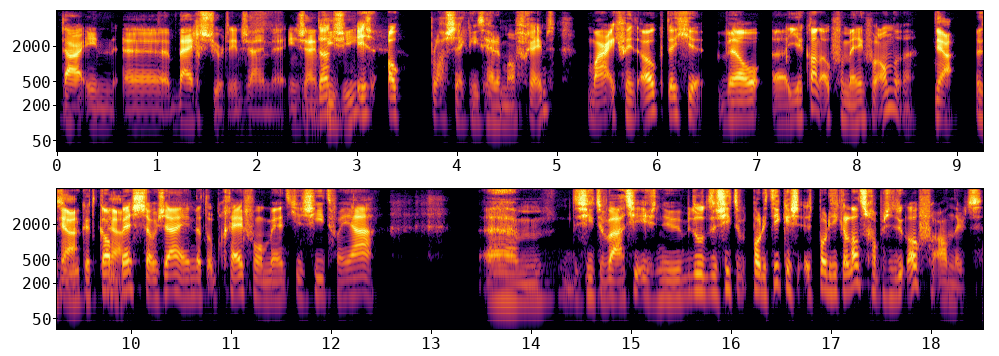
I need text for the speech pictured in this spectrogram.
daarin eh, bijgestuurd in zijn, in zijn dat visie. is ook plastic niet helemaal vreemd. Maar ik vind ook dat je wel, je kan ook van mening veranderen. Ja, Natuurlijk. ja, het kan ja. best zo zijn dat op een gegeven moment je ziet van ja, ehm, de situatie is nu, ik bedoel, de politiek is, het politieke landschap is natuurlijk ook veranderd.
